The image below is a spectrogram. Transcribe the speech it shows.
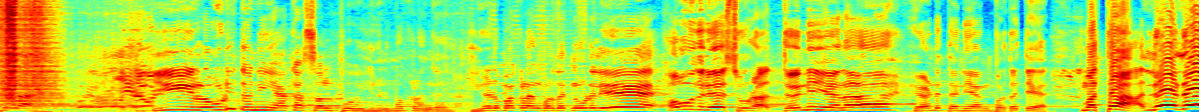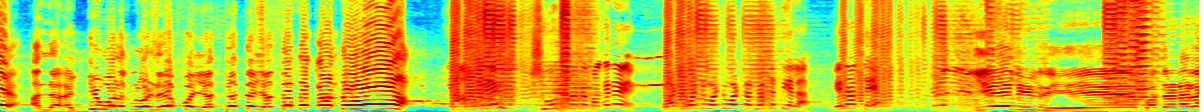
ಬಿಡ ಈ ರೌಡಿ ಧ್ವನಿ ಯಾಕ ಸ್ವಲ್ಪ ಹೆಣ್ಮಕ್ಳಂಗ? ಹೆಣ್ಮಕ್ಳಂಗ ಬರ್ತೈತಿ ನೋಡಲಿ. ಹೌದಲೇ ಸೂರ ದನಿ ಏನ? ಹೆಣ್ಣು ದನಿ ಹಂಗ್ ಬರ್ತೈತಿ. ಮತ್ತ ಅಲ್ಲೇ ಲೇ ಅಲ್ಲ ಅಂಗಿ ಒಳಗ್ ನೋಡ್ಲೇಪ್ಪ ಎದ್ದದ್ದ ಎದ್ದದ್ದ ಕಾಣ್ತಾವ. ಶೂರನ ಮಗನೇ. ಒಟ್ಟು ಒಟ್ಟು ಒಟ್ಟು ಒಟ್ ಅನ್ನಕತ್ತಿಯಲ್ಲ ಏನಾದ್ಲೆ ಏನಿಲ್ರಿ ಭದ್ರಣ್ಣರ?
